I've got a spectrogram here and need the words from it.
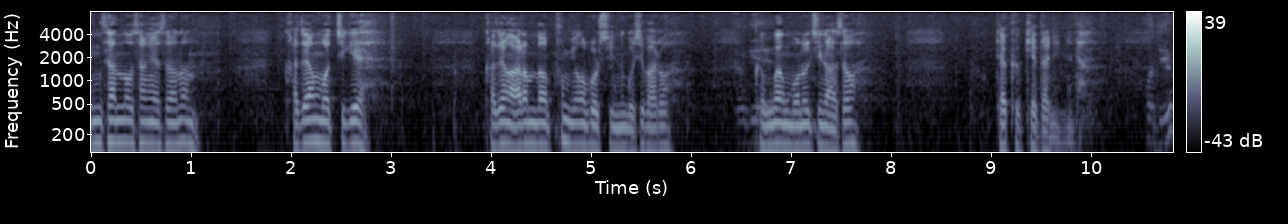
등산로상에서는 가장 멋지게 가장 아름다운 풍경을 볼 수 있는 곳이 바로 금강문을 지나서 데크 계단입니다. 어디요?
